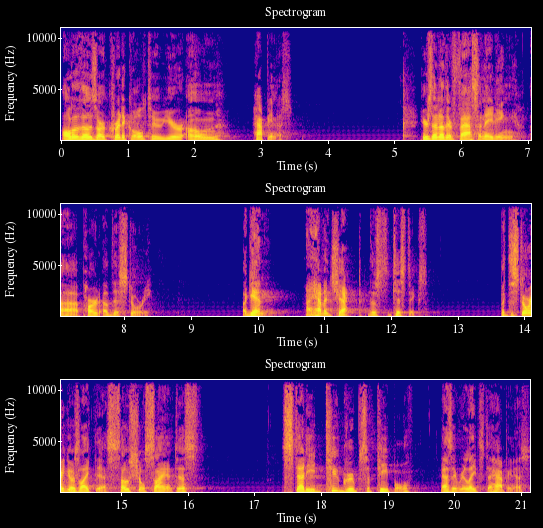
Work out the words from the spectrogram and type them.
All of those are critical to your own happiness. Here's another fascinating uh, part of this story. Again, I haven't checked the statistics, but the story goes like this Social scientists studied two groups of people as it relates to happiness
